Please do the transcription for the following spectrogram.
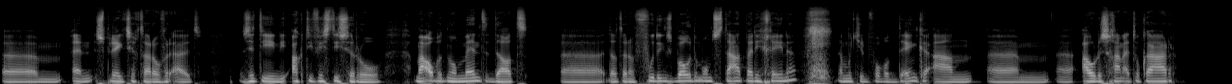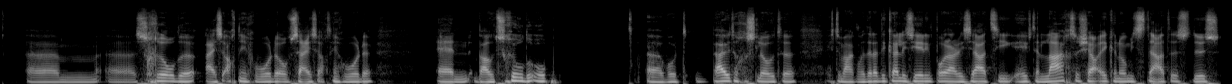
um, en spreekt zich daarover uit. Dan zit hij in die activistische rol. Maar op het moment dat, uh, dat er een voedingsbodem ontstaat bij diegene, dan moet je bijvoorbeeld denken aan uh, ouders gaan uit elkaar, um, schulden. Hij is 18 geworden of zij is 18 geworden en bouwt schulden op uh, wordt buitengesloten, heeft te maken met radicalisering, polarisatie, heeft een laag sociaal-economisch status, dus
